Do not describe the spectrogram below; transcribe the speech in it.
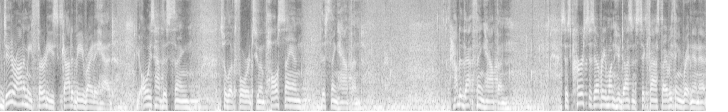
Deuteronomy 30's got to be right ahead. You always have this thing to look forward to. And Paul's saying this thing happened. How did that thing happen? It says, Cursed is everyone who doesn't stick fast by everything written in it.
